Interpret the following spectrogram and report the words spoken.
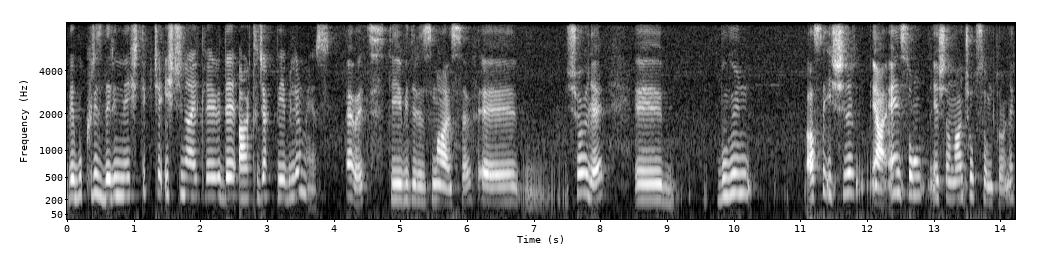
ve bu kriz derinleştikçe iş cinayetleri de artacak diyebilir miyiz? Evet diyebiliriz maalesef. Ee, şöyle e, bugün aslında işçiler yani en son yaşanan çok somut örnek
